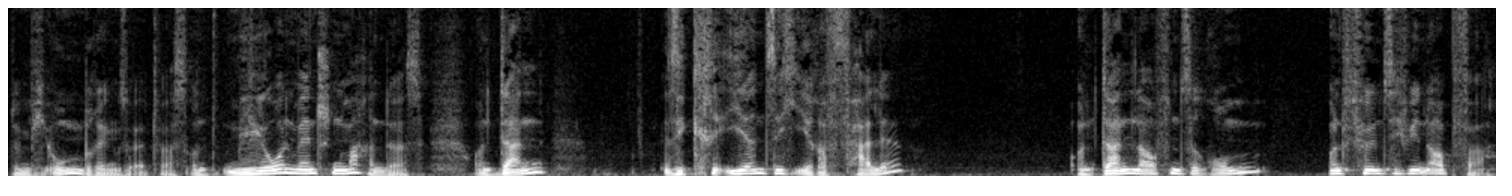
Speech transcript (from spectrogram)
würde mich umbringen, so etwas. Und Millionen Menschen machen das. Und dann, sie kreieren sich ihre Falle und dann laufen sie rum und fühlen sich wie ein Opfer.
